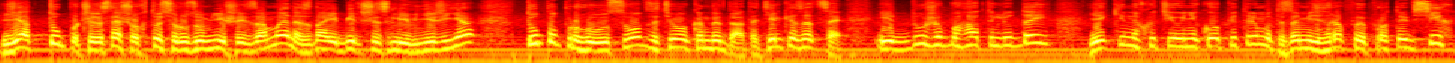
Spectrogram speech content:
Я тупо через те, що хтось розумніший за мене, знає більше слів, ніж я, тупо проголосував за цього кандидата. Тільки за це. І дуже багато людей, які не хотіли нікого підтримати, замість графи проти всіх,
